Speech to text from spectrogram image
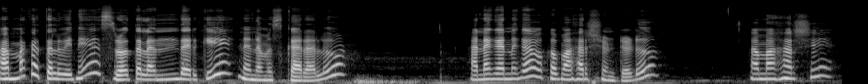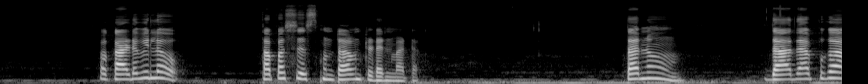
అమ్మ కథలు వినే శ్రోతలందరికీ నా నమస్కారాలు. అనగనగా ఒక మహర్షి ఉంటాడు. ఆ మహర్షి ఒక అడవిలో తపస్సు చేసుకుంటూ ఉంటాడనమాట తను దాదాపుగా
